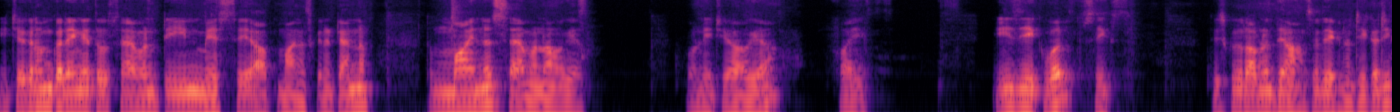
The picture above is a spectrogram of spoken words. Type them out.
नीचे अगर हम करेंगे तो सेवनटीन में से आप माइनस करें टेन तो माइनस सेवन आ गया और नीचे आ गया फाइव। इज़ इक्वल सिक्स। तो इसको ज़रा आपने ध्यान से देखना, ठीक है जी?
